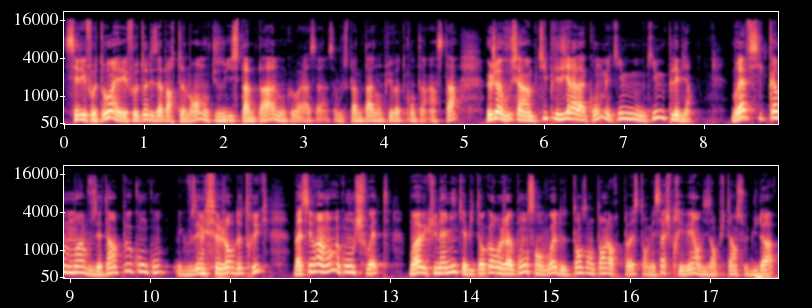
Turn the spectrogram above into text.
c'est les photos, et hein, les photos des appartements, donc ils, ne spamment pas, donc voilà, ça, ça vous spamme pas non plus votre compte Insta. J'avoue, c'est un petit plaisir à la con, mais qui me plaît bien. Bref, si comme moi vous êtes un peu con-con et que vous aimez ce genre de truc, bah c'est vraiment un compte chouette. Moi, avec une amie qui habite encore au Japon, on s'envoie de temps en temps leur post en message privé en disant putain celui-là,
